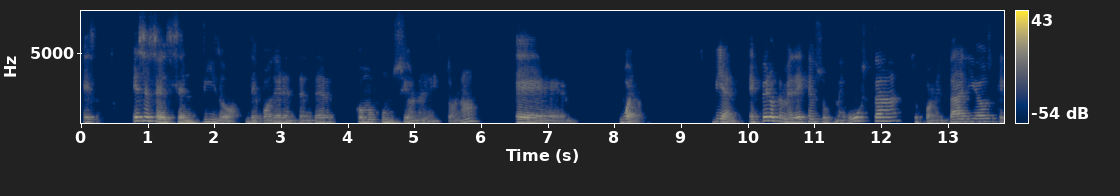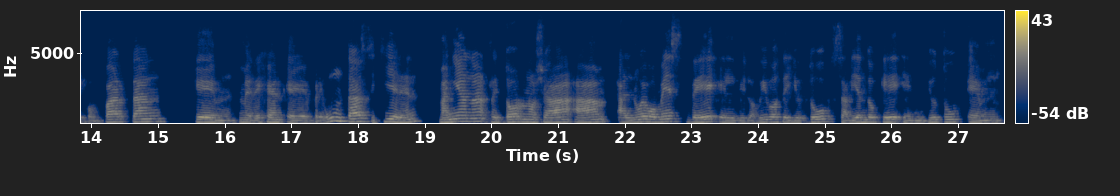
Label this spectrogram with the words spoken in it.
Es, ese es el sentido de poder entender cómo funciona esto, ¿no? Eh, bueno, bien, espero que me dejen sus me gusta, sus comentarios, que compartan, que mm, me dejen eh, preguntas si quieren. Mañana retorno ya al nuevo mes de los vivos de YouTube, sabiendo que en YouTube, en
